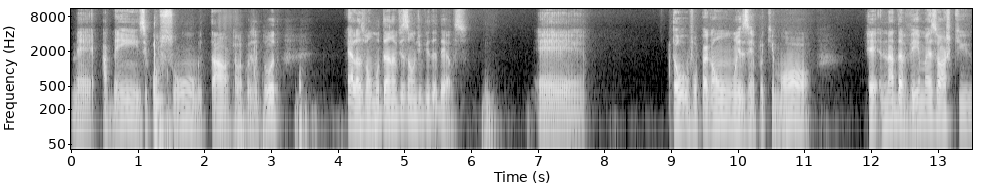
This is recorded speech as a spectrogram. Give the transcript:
né, a bens e consumo e tal, aquela coisa toda, elas vão mudando a visão de vida delas. É, então, eu vou pegar um, um exemplo aqui, mó, é, nada a ver, mas eu acho que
